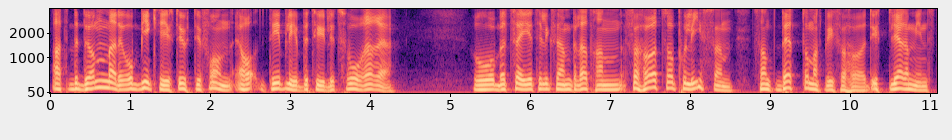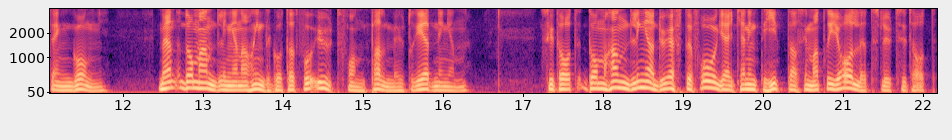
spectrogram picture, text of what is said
Att bedöma det objektivt utifrån, ja, det blir betydligt svårare. Robert säger till exempel att han förhörts av polisen samt bett om att bli förhörd ytterligare minst en gång. Men de handlingarna har inte gått att få ut från Palmeutredningen. Citat, de handlingar du efterfrågar kan inte hittas i materialet, slutcitat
